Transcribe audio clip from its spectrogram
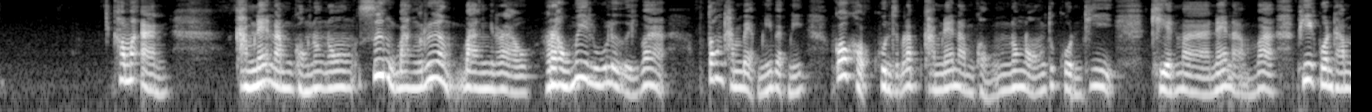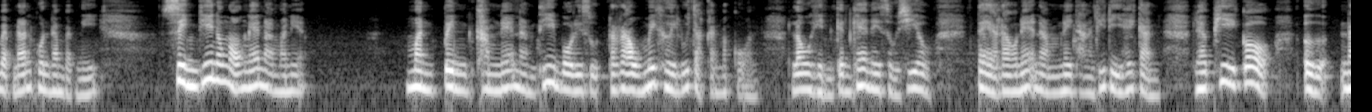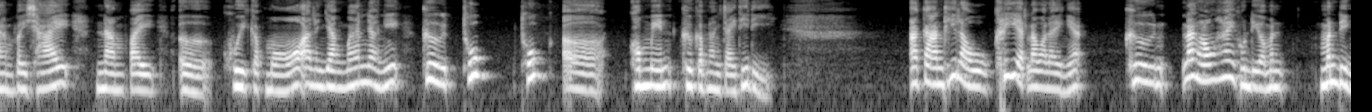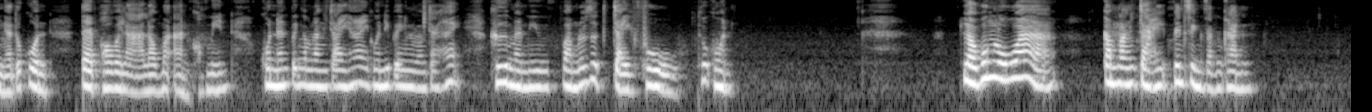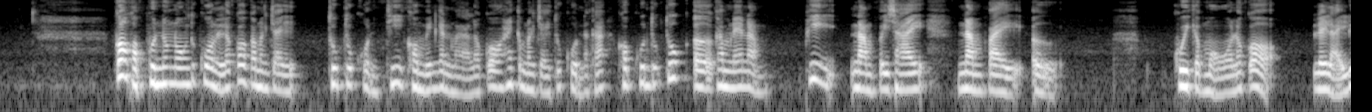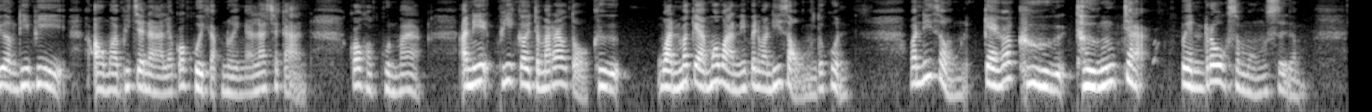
เข้ามาอ่านคำแนะนำของน้องๆ ซึ่งบางเรื่องบางเราเราไม่รู้เลยว่าต้องทำแบบนี้แบบนี้ ก็ขอบคุณสำหรับคำแนะนำของน้องๆ ทุกคนที่เขียนมาแนะนำว่า พี่ควรทำแบบนั้นควรทำแบบนี้ สิ่งที่น้องๆ แนะนำมาเนี่ยมันเป็นคำแนะนำที่บริสุทธิ์เราไม่เคยรู้จักกันมาก่อน เราเห็นกันแค่ในโซเชียล แต่เราแนะนำในทางที่ดีให้กัน แล้วพี่ก็เอ่อนำไปใช้นำไปเอ่อคุยกับหมออะไรอย่างงั้นอย่างนี้คือทุกทุกเอ่อคอมเมนต์คือกำลังใจที่ดี อาการที่เราเครียดเราอะไรอย่างเงี้ยคือนั่งร้องไห้คนเดียวมันมันดิ่งอะทุกคน แต่พอเวลาเรามาอ่านคอมเมนต์คนนั้นเป็นกำลังใจให้คนนี้เป็นกำลังใจให้ คือมันมีความรู้สึกใจฟูทุกคน เราเพิ่งรู้ว่ากำลังใจเป็นสิ่งสำคัญ ก็ขอบคุณน้องๆทุกคน แล้วก็กำลังใจทุกๆ คนที่คอมเมนต์กันมา แล้วก็ให้กำลังใจทุกคนนะคะ ขอบคุณทุกๆเอ่อคำแนะนำพี่นำไปใช้นำไปเอ่อคุยกับหมอแล้วก็หลาย ๆ เรื่องที่พี่เอามาพิจารณาแล้วก็คุยกับหน่วยงานราชการ ก็ขอบคุณมาก อันนี้พี่ก็จะมาเล่าต่อคือวันเมื่อแกเมื่อวานนี้เป็นวันที่2ทุกคน วันที่2เนี่ยแกก็คือถึงจะเป็นโรคสมองเสื่อม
